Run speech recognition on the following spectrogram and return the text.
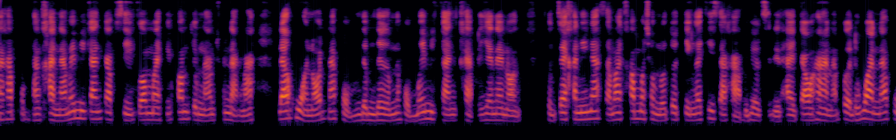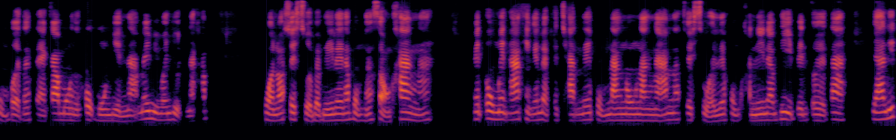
นะครับผมทั้งคันนะไม่มีการกลับสีกอไม้พลิกคว่ำจมน้ำชนหนักนะ แล้วหัวน็อตนะผมเดิมๆนะผมไม่มีการแคบใช่แน่นอน สนใจคันนี้นะ สามารถเข้ามาชมรถตัวจริงได้ที่สาขาประโยชน์สิริไทย 95 นะ เปิดทุกวันนะ ผมเปิดตั้งแต่ 9 โมงถึง 6 โมงเย็นนะ ไม่มีวันหยุดนะครับ หัวน็อตสวยๆ แบบนี้เลยนะผมทั้งสองข้างนะ เม็ดองเม็ดอาร์คเห็นกันแบบชัดๆเลย ผมนางนงนางน้ำนะ สวยๆ เลยผมคันนี้นะพี่เป็นโตโยต้ายาริส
